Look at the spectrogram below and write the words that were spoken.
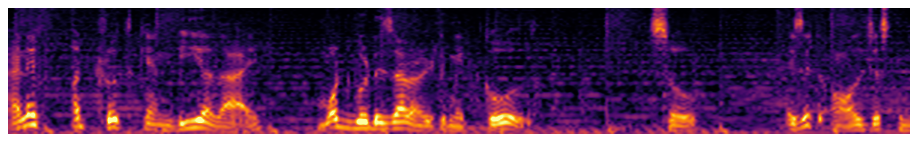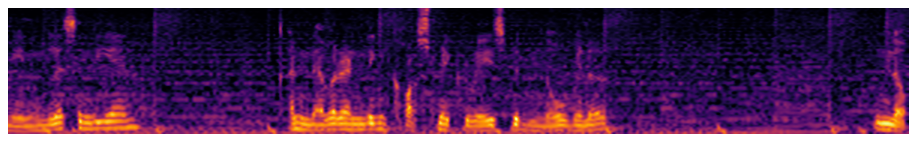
And if a truth can be a lie, what good is our ultimate goal? So, is it all just meaningless in the end? A never ending cosmic race with no winner? No.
